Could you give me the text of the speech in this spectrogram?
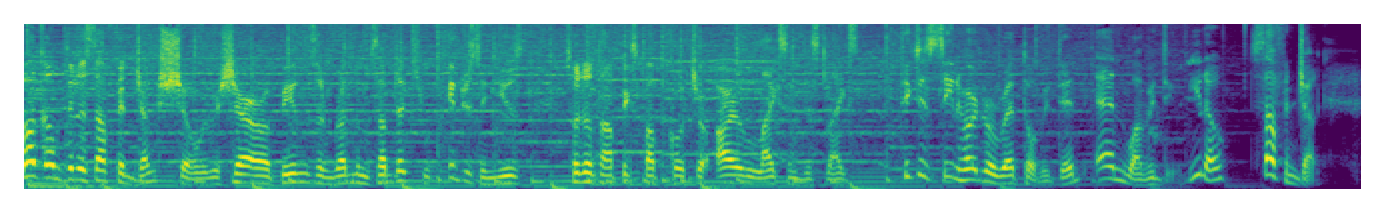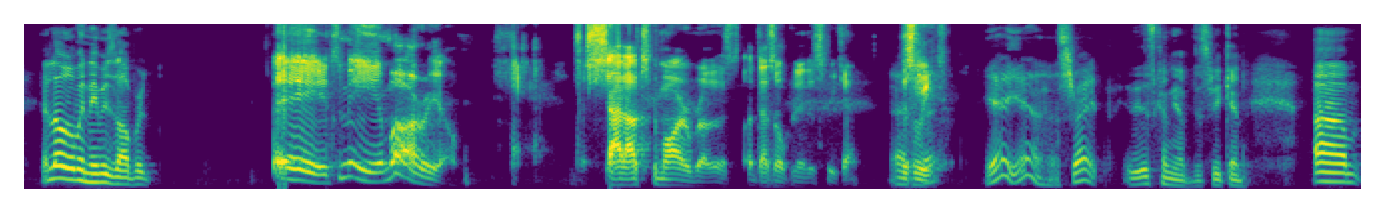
Welcome to the Stuff and Junk Show, where we share our opinions on random subjects from interesting news, social topics, pop culture, our likes and dislikes, things you've seen, heard, or read what we did, and what we do. You know, stuff and junk. Hello, my name is Albert. Hey, it's me, Mario. It's a shout out to Mario Brothers that's opening this weekend. That's this week. Yeah, yeah, that's right. It is coming up this weekend. Um,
